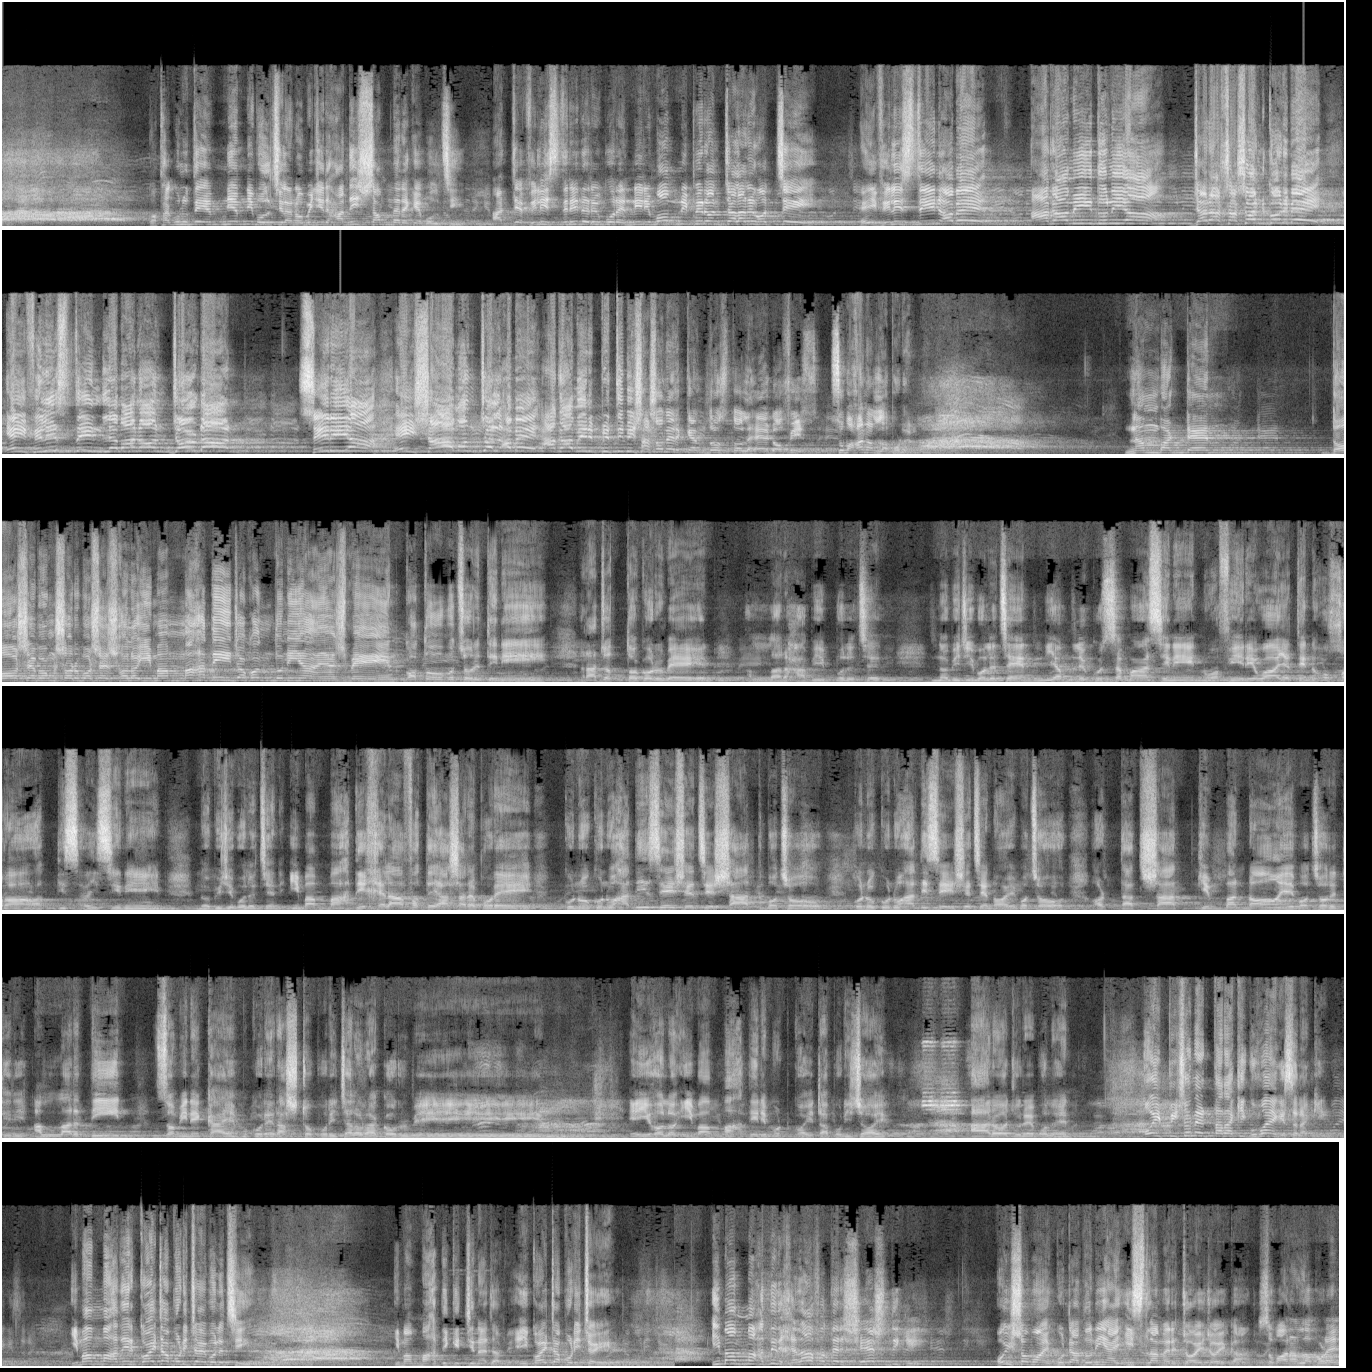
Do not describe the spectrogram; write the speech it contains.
কথাগুলোতে এমনি এমনি বলছিলাম, নবীজির হাদিস সামনে রেখে বলছি। আর যে ফিলিস্তিনিদের উপরে নির্মম নিপীড়ন চালানো হচ্ছে, এই ফিলিস্তিন হবে আগামী দুনিয়া। যারা শাসন করবে, এই ফিলিস্তিন, লেবানন, জর্ডান, সিরিয়া, এই শাম অঞ্চল হবে আগামীর পৃথিবী শাসনের কেন্দ্রস্থল হেড অফিস সুবাহান আল্লাহ পড়েন। নাম্বার টেন দশ এবং সর্বশেষ হলো ইমাম মাহাদি যখন দুনিয়ায় আসবেন, কত বছর তিনি রাজত্ব করবেন? আল্লাহর হাবিব বলেছেন, নবীজি বলেছেন নবীজি বলেছেন, ইমাম মাহাদি খেলাফতে আসার পরে কোন কোন হাদিসে এসেছে সাত বছর, কোন কোন হাদিসে এসেছে নয় বছর। অর্থাৎ সাত কিংবা নয় বছর তিনি আল্লাহর দিন জমিনে কায়েম করে রাষ্ট্র পরিচালনা করবে। এই হলো ইমাম মাহদির মোট কয়টা পরিচয়? আরও জুড়ে বলেন। ওই পিছনের তারা কি ঘুমায় গেছে নাকি? ইমাম মাহাদির কয়টা পরিচয় বলেছি? ইমাম মাহাদিকে চেনা যাবে? এই কয়টা পরিচয়ে? ইমাম মাহাদির খেলাফতের শেষ দিকে, ওই সময় গোটা দুনিয়ায় ইসলামের জয় জয়কার। সোমান আল্লাহ পড়ে?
